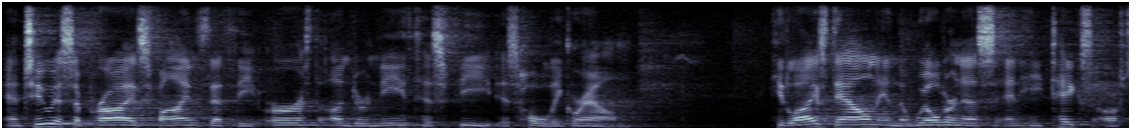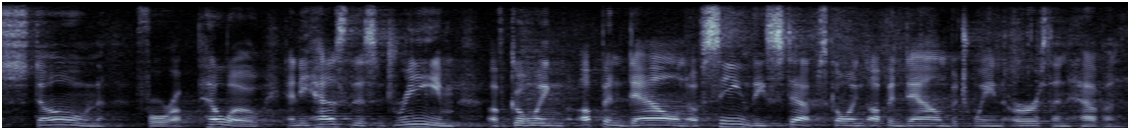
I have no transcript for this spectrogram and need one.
and to his surprise finds that the earth underneath his feet is holy ground. He lies down in the wilderness and he takes a stone for a pillow, and he has this dream of going up and down, of seeing these steps going up and down between earth and heaven.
